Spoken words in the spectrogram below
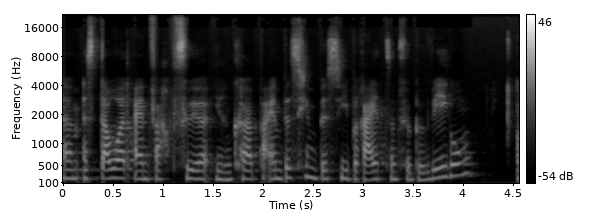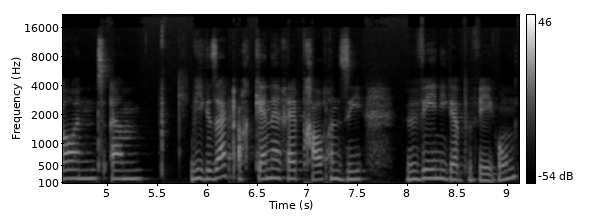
Ähm, es dauert einfach für ihren Körper ein bisschen, bis sie bereit sind für Bewegung. Und ähm, wie gesagt, auch generell brauchen sie weniger Bewegung.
